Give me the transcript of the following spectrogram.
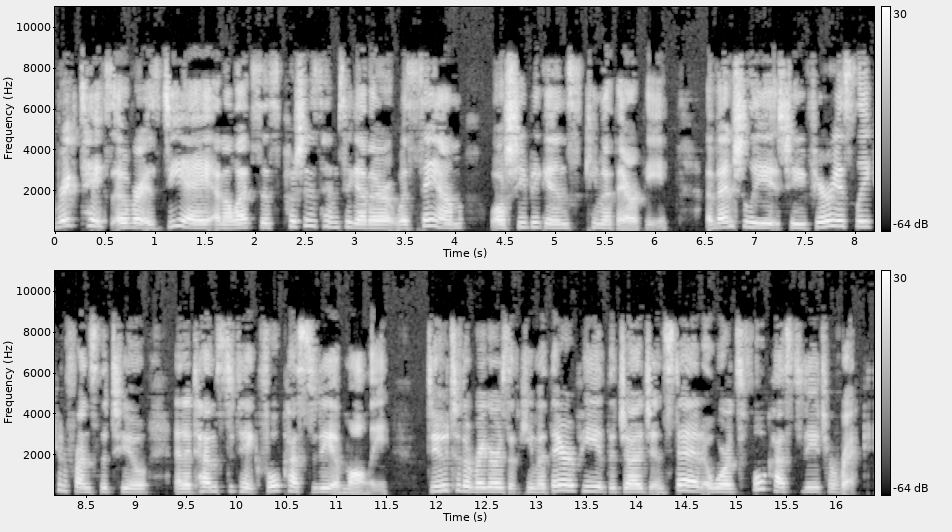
Rick takes over as DA and Alexis pushes him together with Sam while she begins chemotherapy. Eventually, she furiously confronts the two and attempts to take full custody of Molly. Due to the rigors of chemotherapy, the judge instead awards full custody to Rick.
